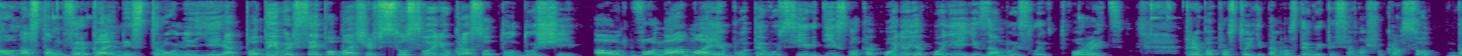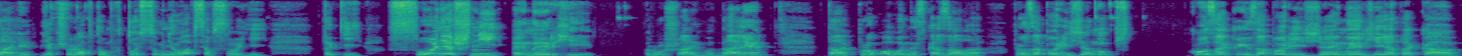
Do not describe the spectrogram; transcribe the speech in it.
А у нас там дзеркальний струмінь є. Як подивишся і побачиш всю свою красоту душі, а вона має бути в усіх дійсно такою, якою її замислив творець. Треба просто її там роздивитися, нашу красу. Далі, якщо раптом хтось сумнівався в своїй такій сонячній енергії. Рушаймо далі. Так, про кого не сказала? Про Запоріжжя. Ну, козаки, Запоріжжя, енергія така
